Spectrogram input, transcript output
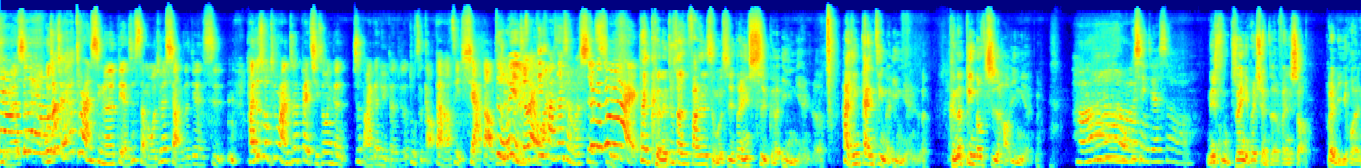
停了。对啊，我就觉得他突然醒了的点是什么？我就会想这件事，还是说突然就被其中一个就把一个女的觉得肚子搞大，然后自己吓到？对，我也觉得一定发生什么事。对不对？但可能就算是发生什么事情，都已经事隔一年了，他已经干净了一年了，可能病都治好一年了。啊，我不行接受。你所以你会选择分手？会离婚，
